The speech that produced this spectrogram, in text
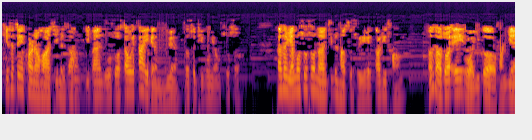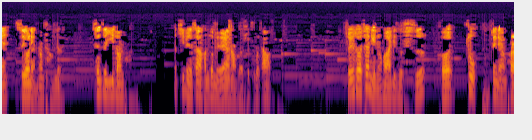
其实这一块的话，基本上一般，如果说稍微大一点的门院，都是提供员工宿舍。但是员工宿舍呢，基本上是属于高低床，很少说，哎，我一个房间只有两张床的，甚至一张床，那基本上很多美院哈都是做不到的。所以说这里的话，就是食和住这两块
